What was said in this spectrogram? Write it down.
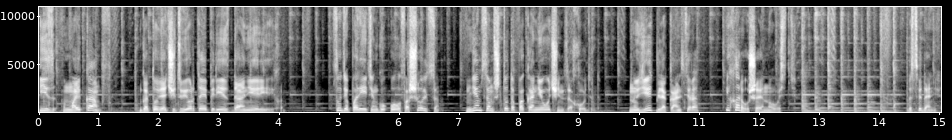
Из «Майкамф», готовя четвертое переиздание Рейха. Судя по рейтингу Олафа Шольца, немцам что-то пока не очень заходит. Но есть для канцлера и хорошая новость. До свидания.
